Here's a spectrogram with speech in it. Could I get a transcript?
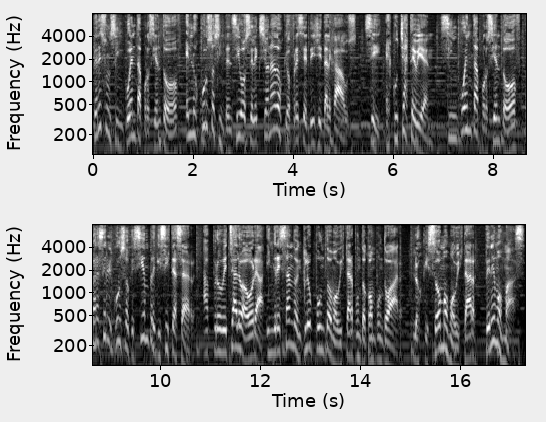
tenés un 50% off en los cursos intensivos seleccionados que ofrece Digital House. Sí, escuchaste bien. 50% off para hacer el curso que siempre quisiste hacer. Aprovechalo ahora ingresando en club.movistar.com.ar. Los que somos Movistar tenemos más.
